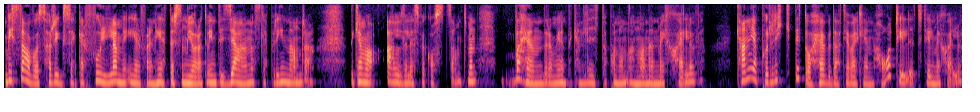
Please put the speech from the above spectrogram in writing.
Vissa av oss har ryggsäckar fulla med erfarenheter som gör att vi inte gärna släpper in andra. Det kan vara alldeles för kostsamt. Men vad händer om jag inte kan lita på någon annan än mig själv? Kan jag på riktigt då hävda att jag verkligen har tillit till mig själv?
